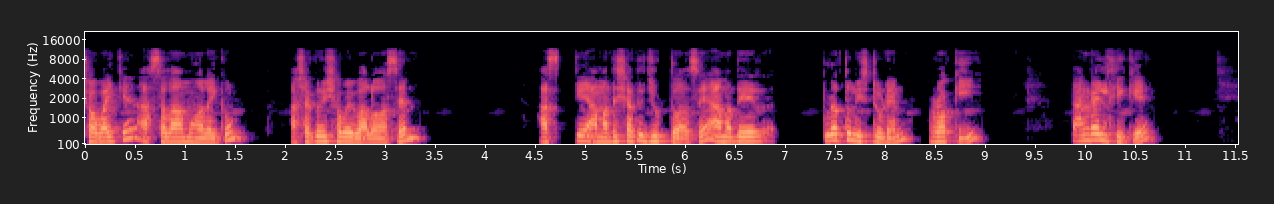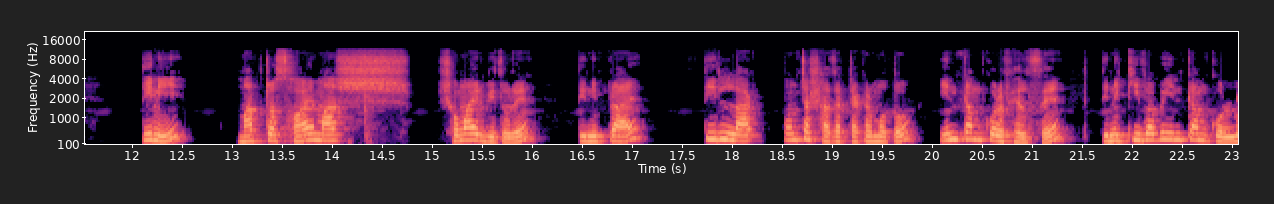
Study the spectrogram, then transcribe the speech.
সবাইকে আসসালামু আলাইকুম। আশা করি সবাই ভালো আছেন। আজকে আমাদের সাথে যুক্ত আছে আমাদের পুরাতন স্টুডেন্ট রকি টাঙ্গাইল থেকে। তিনি মাত্র ছয় মাস সময়ের ভিতরে তিনি প্রায় তিন লাখ পঞ্চাশ হাজার টাকার মতো ইনকাম করে ফেলছে। তিনি কীভাবে ইনকাম করল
